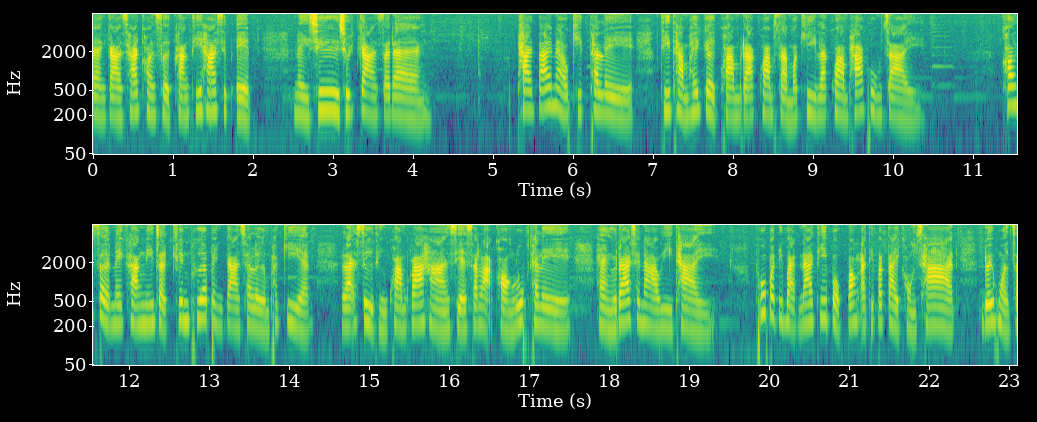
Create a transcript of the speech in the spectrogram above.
ดงการชาติคอนเสิร์ตครั้งที่ 51 ในชื่อชุดการแสดง ภายใต้แนวคิดทะเลที่ทำให้เกิดความรักความสามัคคีและความภาคภูมิใจ คอนเสิร์ตในครั้งนี้จัดขึ้นเพื่อเป็นการเฉลิมพระเกียรติ และสื่อถึงความกล้าหาญเสียสละของลูกทะเล แห่งราชนาวีไทย ผู้ปฏิบัติหน้าที่ปกป้องอธิปไตยของชาติ ด้วยหัวใจ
